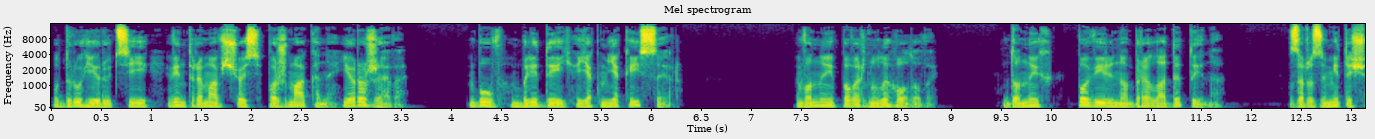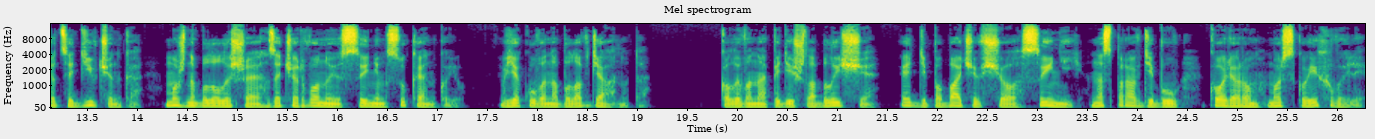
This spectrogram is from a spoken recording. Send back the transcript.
У другій руці він тримав щось пожмакане і рожеве. Був блідий, як м'який сир. Вони повернули голови. До них повільно брела дитина. Зрозуміти, що це дівчинка, можна було лише за червоною синім сукенкою, в яку вона була вдягнута. Коли вона підійшла ближче, Едді побачив, що синій насправді був кольором морської хвилі.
